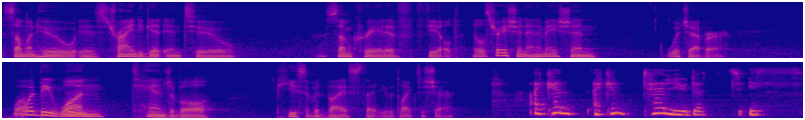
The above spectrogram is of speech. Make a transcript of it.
someone who is trying to get into some creative field illustration, animation, whichever. What would be hmm. one mm. tangible piece of advice that you would like to share? I can I can tell you that it's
